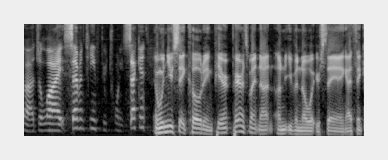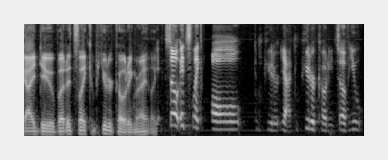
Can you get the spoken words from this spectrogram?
uh, July 17th through 22nd. And when you say coding, par- parents might not un- even know what you're saying. I think I do, but it's like computer coding, right? Like So it's like all computer, yeah, computer coding. So if you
